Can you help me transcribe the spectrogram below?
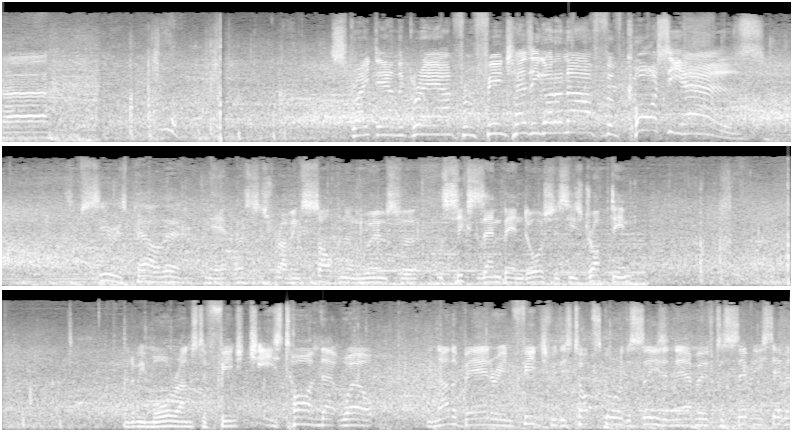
Uh... Straight down the ground from Finch. Has he got enough? Of course he has. Some serious power there. Yeah, well, it's just rubbing salt in the wounds for the Sixers and Ben Dwarshuis. He's dropped him. That'll be more runs to Finch. Geez, timed that well. Another banner in Finch with his top score of the season now moves to 77.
